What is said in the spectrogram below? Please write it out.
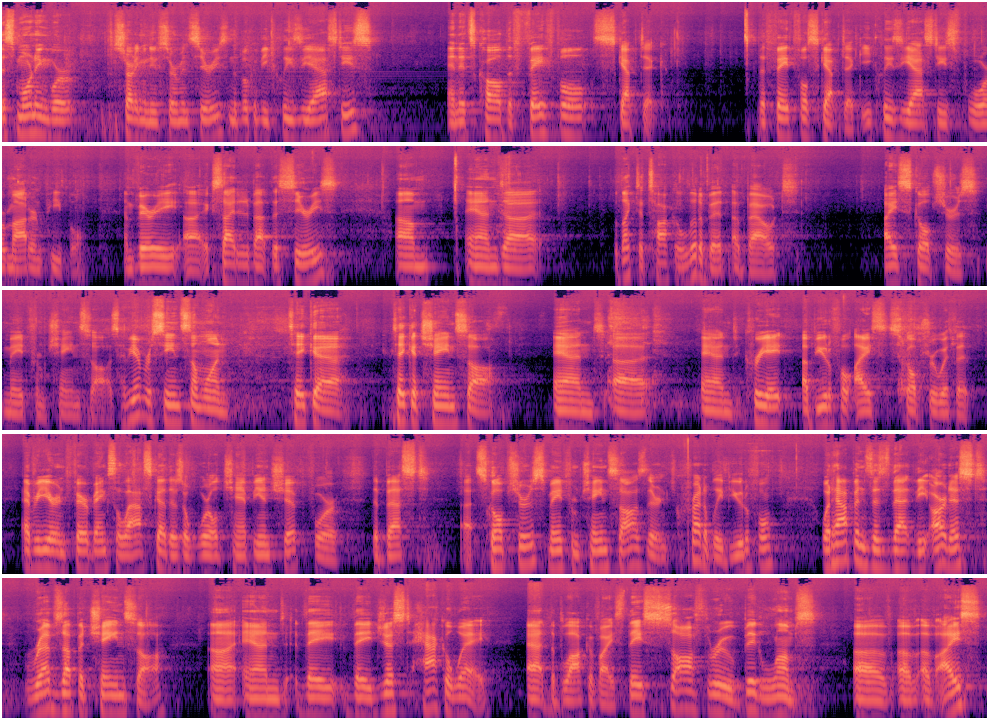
This morning we're starting a new sermon series in the book of Ecclesiastes, and it's called The Faithful Skeptic. The Faithful Skeptic, Ecclesiastes for Modern People. I'm very uh, excited about this series, um, and uh, would like to talk a little bit about ice sculptures made from chainsaws. Have you ever seen someone take a, take a chainsaw and, uh, and create a beautiful ice sculpture with it? Every year in Fairbanks, Alaska, there's a world championship for the best uh, sculptures made from chainsaws. They're incredibly beautiful. What happens is that the artist revs up a chainsaw uh, and they, they just hack away at the block of ice. They saw through big lumps of, of, of ice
